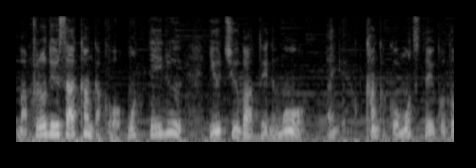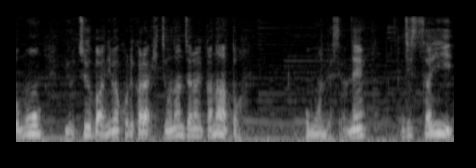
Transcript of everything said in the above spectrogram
まあ、プロデューサー感覚を持っている YouTuber というのも感覚を持つということも YouTuber にはこれから必要なんじゃないかなと思うんですよね実際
